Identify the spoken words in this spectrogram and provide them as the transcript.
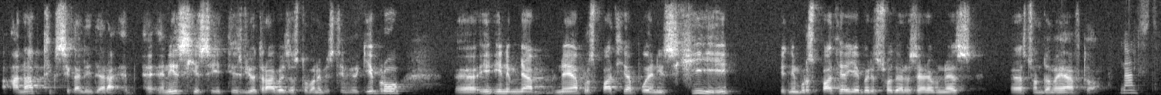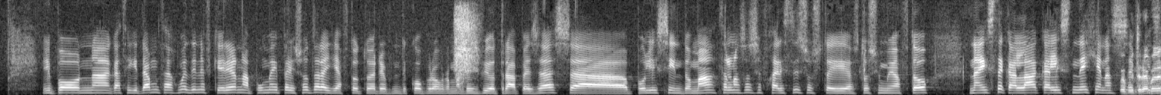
ανάπτυξη καλύτερα, ε, ε, ενίσχυση της βιοτράπεζας στο Πανεπιστήμιο Κύπρου, είναι μια νέα προσπάθεια που ενισχύει την προσπάθεια για περισσότερες έρευνες στον τομέα αυτό. Μάλιστα. Λοιπόν, καθηγητά μου, θα έχουμε την ευκαιρία να πούμε περισσότερα για αυτό το ερευνητικό πρόγραμμα της Βιοτράπεζας πολύ σύντομα. Θέλω να σας ευχαριστήσω στο, στο σημείο αυτό. Να είστε καλά, καλή συνέχεια να σας Επιτρέπετε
